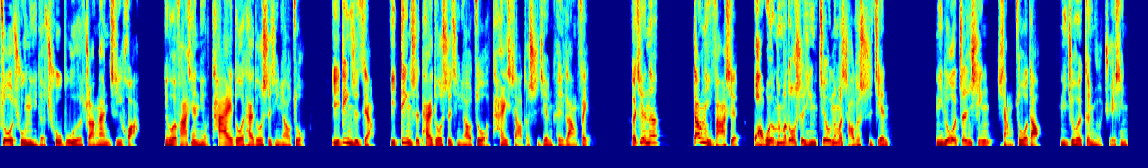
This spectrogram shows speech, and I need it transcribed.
做出你的初步的专案计划。你会发现你有太多太多事情要做，一定是这样，一定是太多事情要做，太少的时间可以浪费。而且呢，当你发现哇，我有那么多事情，只有那么少的时间，你如果真心想做到，你就会更有决心。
